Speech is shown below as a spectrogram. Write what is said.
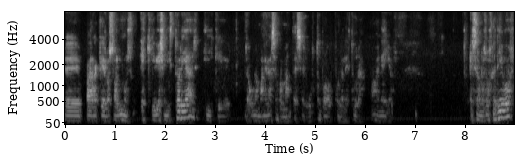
eh, para que los alumnos escribiesen historias y que de alguna manera se fomentase el gusto por, la lectura en ellos. Esos son los objetivos.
